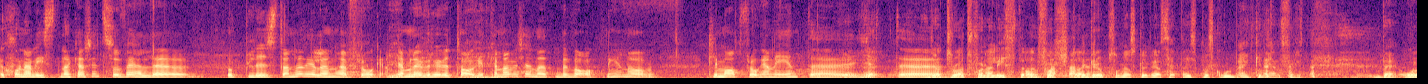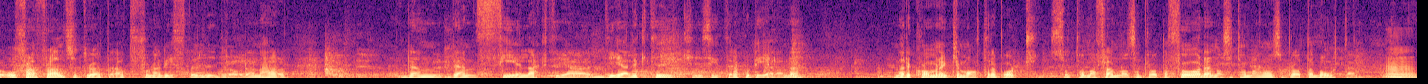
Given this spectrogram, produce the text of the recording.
Journalisterna kanske inte så väl eh, upplysta när det gäller den här frågan. Ja, men överhuvudtaget kan man väl känna att bevakningen av klimatfrågan är inte jätte... Jag tror att journalister är den första grupp som jag skulle vilja sätta på skolbänken igen. För det, och, och framförallt så tror jag att, att journalister lider av den här den, den felaktiga dialektik i sitt rapporterande när det kommer en klimatrapport så tar man fram någon som pratar för den och så tar man någon som pratar mot den. Mm.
